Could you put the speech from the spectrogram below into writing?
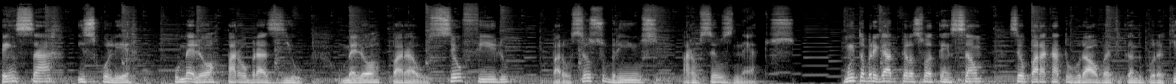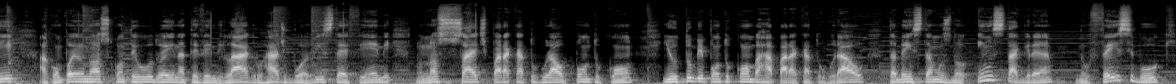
pensar e escolher o melhor para o Brasil, o melhor para o seu filho, para os seus sobrinhos, para os seus netos. Muito obrigado pela sua atenção. Seu Paracato Rural vai ficando por aqui. Acompanhe o nosso conteúdo aí na TV Milagro, Rádio Boa Vista FM, no nosso site paracaturural.com, youtube.com.br Paracato Rural. Também estamos no Instagram, no Facebook,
